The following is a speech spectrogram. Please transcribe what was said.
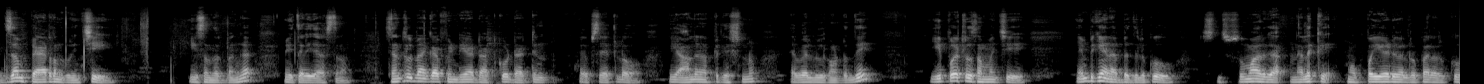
ఎగ్జామ్ ప్యాటర్న్ గురించి ఈ సందర్భంగా మీకు తెలియజేస్తున్నాం. Central bank of India dot co dot in వెబ్సైట్లో ఈ ఆన్లైన్ అప్లికేషన్ అవైలబుల్గా ఉంటుంది. ఈ పోస్టులకు సంబంధించి ఎంపికైన అభ్యర్థులకు సుమారుగా నెలకి ముప్పై ఏడు వేల రూపాయల వరకు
